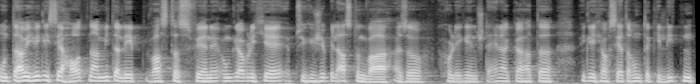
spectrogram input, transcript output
Und da habe ich wirklich sehr hautnah miterlebt, was das für eine unglaubliche psychische Belastung war. Also Kollegin Steinacker hat da wirklich auch sehr darunter gelitten,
